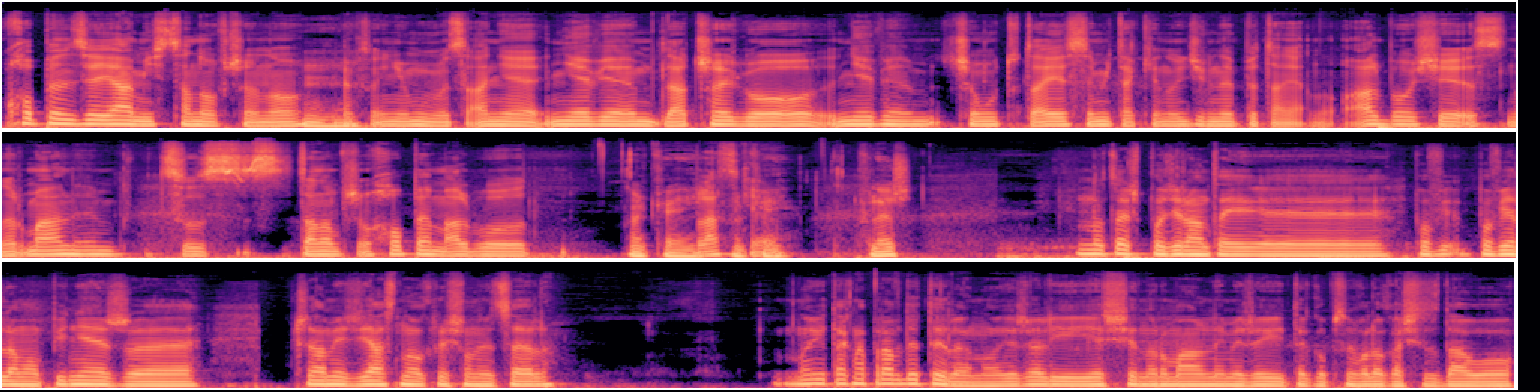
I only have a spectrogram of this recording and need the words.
hopem z jajami stanowczym, no, Mhm. jak to nie mówiąc, a nie, nie wiem dlaczego, nie wiem czemu tutaj jestem i takie no dziwne pytania. No, albo się jest normalnym, co z stanowczym hopem, albo Okej, Blaskiem. okej. Flash? No też podzielam tej, powie, powielam opinię, że trzeba mieć jasno określony cel. No i tak naprawdę tyle. No, jeżeli jest się normalnym, jeżeli tego psychologa się zdało,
